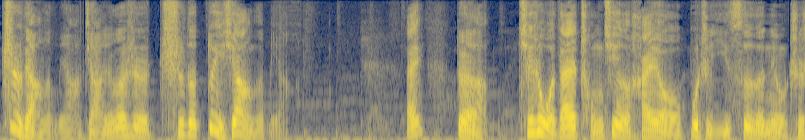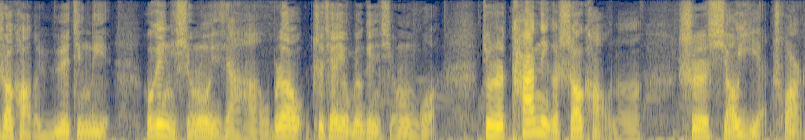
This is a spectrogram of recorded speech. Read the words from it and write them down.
质量怎么样，讲究的是吃的对象怎么样。哎，对了。其实我在重庆还有不止一次的那种吃烧烤的愉悦经历，我给你形容一下哈，我不知道之前有没有给你形容过，就是他那个烧烤呢是小野串儿，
